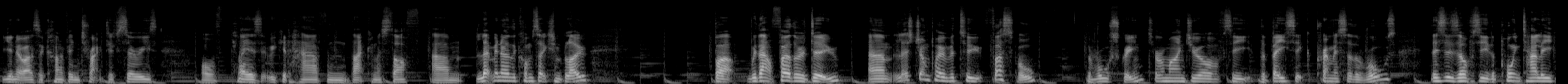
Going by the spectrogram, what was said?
you know, as a kind of interactive series of players that we could have and that kind of stuff, um, let me know in the comment section below. But without further ado, um, let's jump over to, first of all, the rule screen to remind you of obviously the basic premise of the rules. This is obviously the point tally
